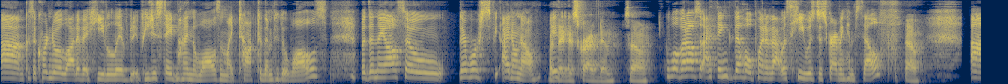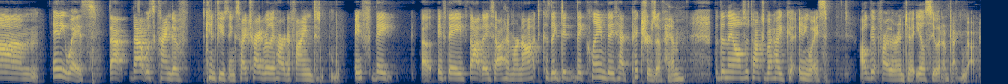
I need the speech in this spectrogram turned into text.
Because according to a lot of it, he lived. He just stayed behind the walls and like talked to them through the walls. But then they also there were I don't know. But It- they described him. So, well, but also I think the whole point of that was he was describing himself. oh, Um. Anyways, that that was kind of confusing. So I tried really hard to find if they. Uh, if they thought they saw him or not, because they did, they claimed they had pictures of him, but then they also talked about how he could. Anyways, I'll get farther into it. You'll see what I'm talking about.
